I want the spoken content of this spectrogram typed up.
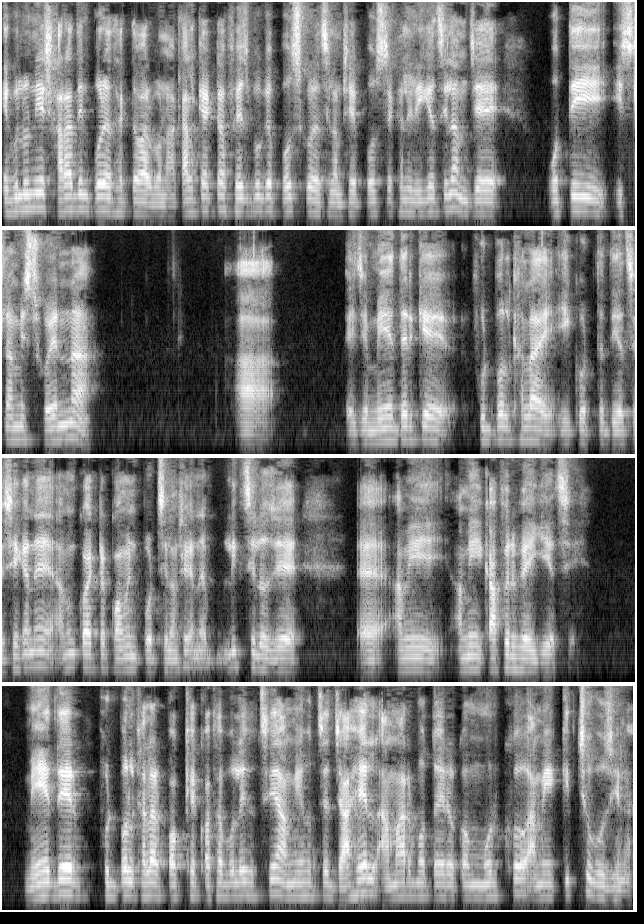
এগুলো নিয়ে সারাদিন পড়ে থাকতে পারব না। কালকে একটা ফেসবুকে পোস্ট করেছিলাম। সেই পোস্টে খালি লিখেছিলাম যে, অতি ইসলামিস্ট হয়েন না। এই যে মেয়েদেরকে ফুটবল খেলায় ই করতে দিয়েছে। সেখানে আমি কয়েকটা কমেন্ট পড়ছিলাম। সেখানে লিখছিল যে আমি আমি কাফের হয়ে গিয়েছি। মেয়েদের ফুটবল খেলার পক্ষে কথা বলে হচ্ছে, আমি হচ্ছে জাহেল, আমার মতো এরকম মূর্খ আমি কিচ্ছু বুঝি না।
